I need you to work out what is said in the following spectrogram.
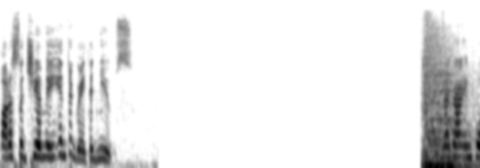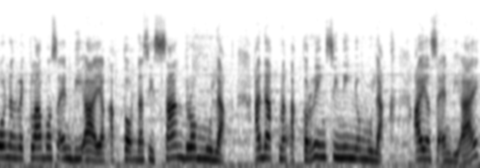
para sa GMA Integrated News. Nagain po ng reklamo sa NBI ang aktor na si Sandro Mulak, anak ng aktor ring si Nino Mulak. Ayon sa NBI,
